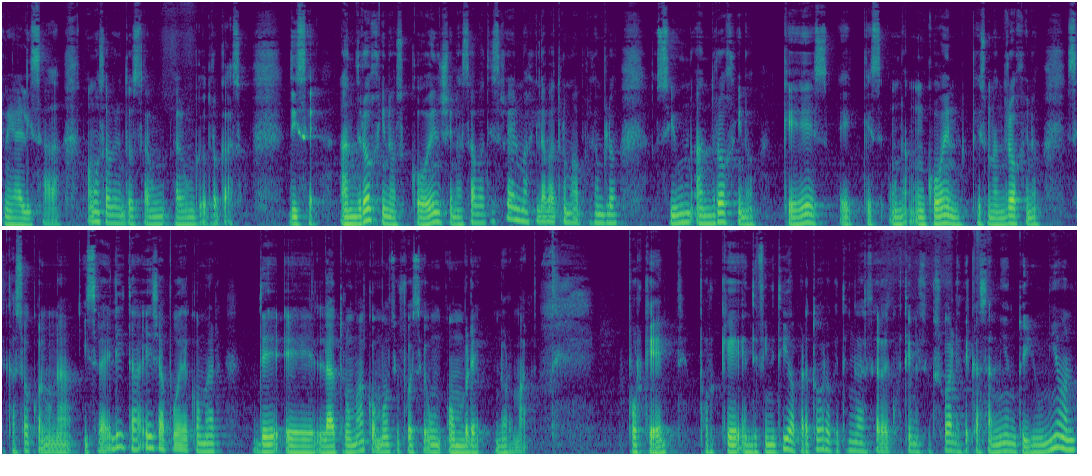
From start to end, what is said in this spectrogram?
generalizada. Vamos a ver entonces algún, algún que otro caso. Dice, andróginos cohen shenasabat Israel magilabatruma, por ejemplo, si un andrógino que es, eh, que es un Cohen, que es un andrógeno, se casó con una israelita, ella puede comer de eh, la truma como si fuese un hombre normal. ¿Por qué? Porque en definitiva para todo lo que tenga que ser de cuestiones sexuales, de casamiento y unión,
